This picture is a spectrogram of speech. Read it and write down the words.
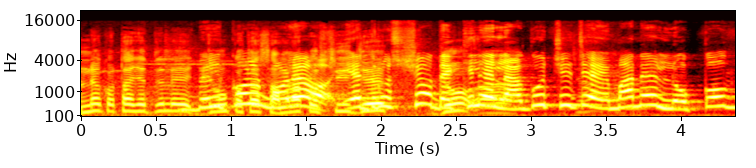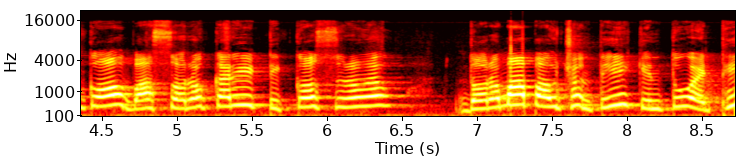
ଅନ୍ୟ କଥା ଯେତେବେଳେ ଦୃଶ୍ୟ ଦେଖିଲେ ଲାଗୁଛି ଯେ ଏମାନେ ଲୋକଙ୍କ ବା ସରକାରୀ ଟିକସର ଦରମା ପାଉଛନ୍ତି କିନ୍ତୁ ଏଠି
